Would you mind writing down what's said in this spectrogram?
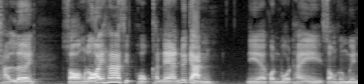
ฉันท์เลย 256 คะแนนด้วยกัน นี่นะคนโหวตให้ซองฮึงมิน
